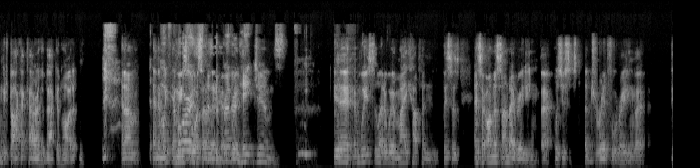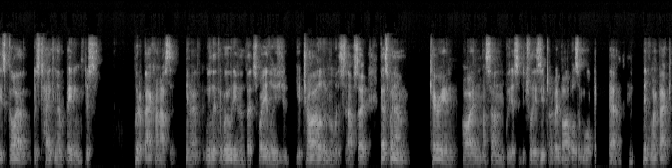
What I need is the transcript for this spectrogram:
We'd park our car in the back and hide it. And um and then we and we used to also let the brethren hate gyms. Yeah, and we used to let her wear makeup, and this was, and so on the Sunday reading, that was just a dreadful reading. That this guy was taking the reading, just put it back on us that you know we let the world in, and that's where you lose your, your child and all this stuff. So that's when um Kerry and I and my son we just literally zipped up our Bibles and walked out, never went back.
